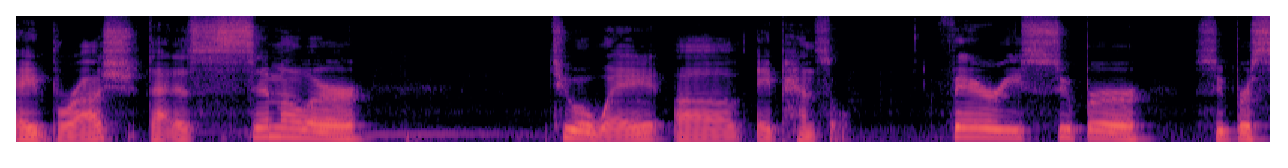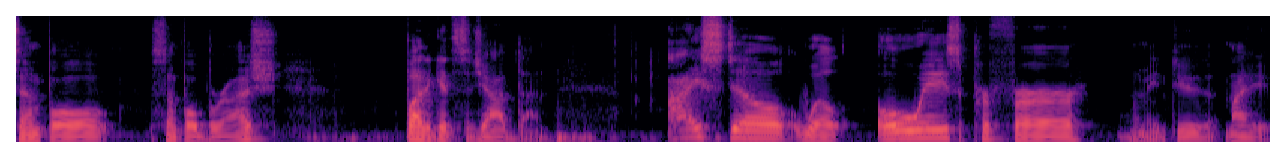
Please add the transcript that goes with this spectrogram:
a brush that is similar to a way of a pencil. Very super super simple simple brush, but it gets the job done. I still will always prefer let me do my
